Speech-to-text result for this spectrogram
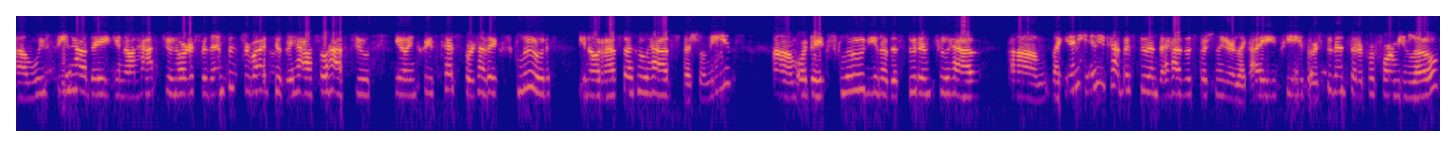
um, we've seen how they, you know, have to, in order for them to survive, because they also have to, you know, increase test scores, how they exclude you know, raza who have special needs, um, or they exclude, you know, the students who have um, like any any type of student that has a special need or like IEPs or students that are performing low,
